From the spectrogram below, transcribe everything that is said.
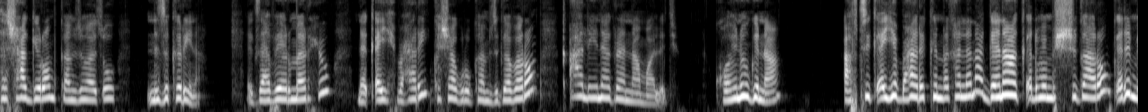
ተሻጊሮም ከም ዝመፁ ንዝክር ኢና እግዚኣብሔር መርሑ ነቀይሕ ባሕሪ ከሻግሩ ከም ዝገበሮም ቃል ይነግረና ማለት እዩ ኮይኑ ግና ኣብቲ ቀይሕ ባሕሪ ክንርኢ ከለና ገና ቅድሚ ምሽጋሮም ቅድሚ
